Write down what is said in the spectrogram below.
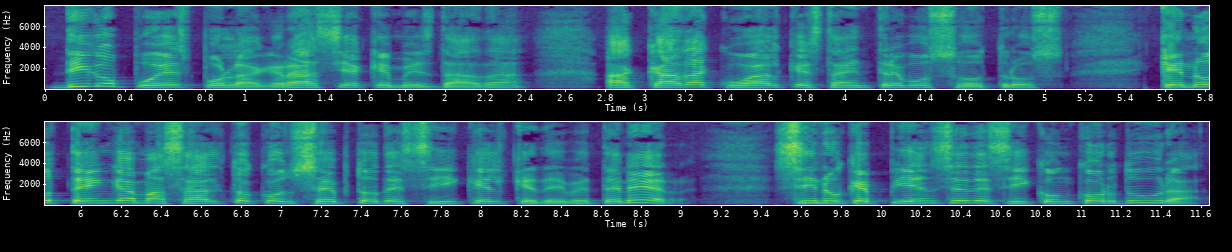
Digo pues por la gracia que me es dada a cada cual que está entre vosotros, que no tenga más alto concepto de sí que el que debe tener, sino que piense de sí con cordura,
